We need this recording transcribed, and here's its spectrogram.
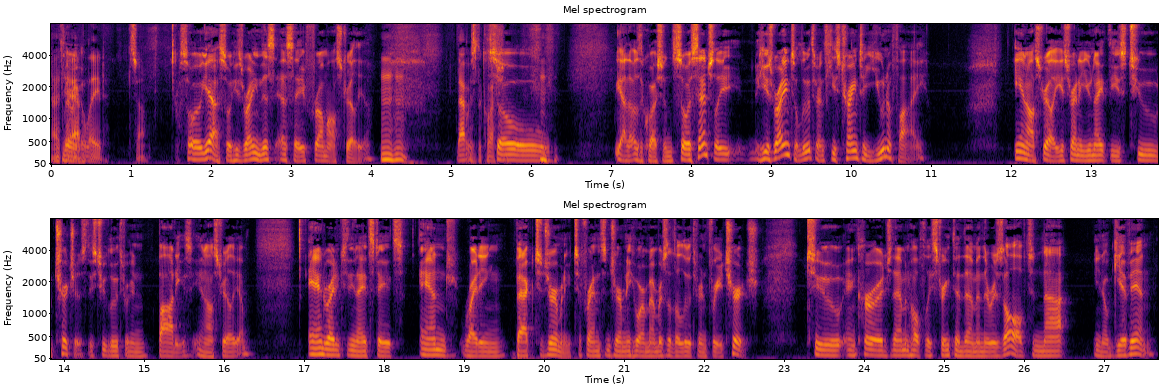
uh, to Adelaide. So so yeah, so he's writing this essay from Australia. Mm-hmm. That was the question. So yeah, that was the question. So essentially, he's writing to Lutherans. He's trying to unify in Australia. He's trying to unite these two churches, these two Lutheran bodies in Australia, and writing to the United States and writing back to Germany to friends in Germany who are members of the Lutheran Free Church to encourage them and hopefully strengthen them in their resolve to not, you know, give in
